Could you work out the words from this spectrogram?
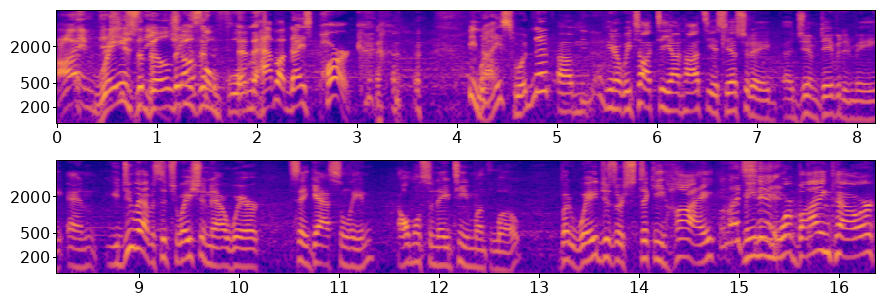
I am. this raise is the, buildings and, floor. and have a nice park. be nice, wouldn't it? Um, you know, we talked to Jan Hatzius yesterday, uh, Jim, David, and me, and you do have a situation now where, say, gasoline, almost an 18 month low, but wages are sticky high, Well, that's meaning it. more buying power,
